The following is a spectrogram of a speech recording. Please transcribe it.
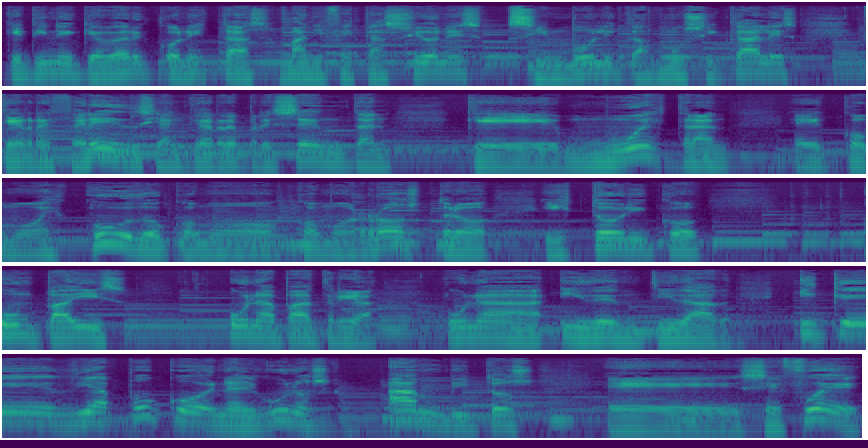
que tiene que ver con estas manifestaciones simbólicas musicales que referencian, que representan, que muestran eh, como escudo, como, como rostro histórico un país, una patria, una identidad y que de a poco en algunos ámbitos eh, se fue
